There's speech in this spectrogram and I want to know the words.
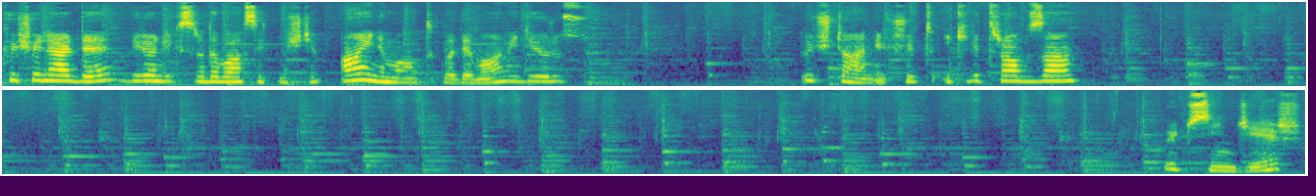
Köşelerde bir önceki sırada bahsetmiştim. Aynı mantıkla devam ediyoruz. 3 tane üçlü ikili trabzan. 3 zincir.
